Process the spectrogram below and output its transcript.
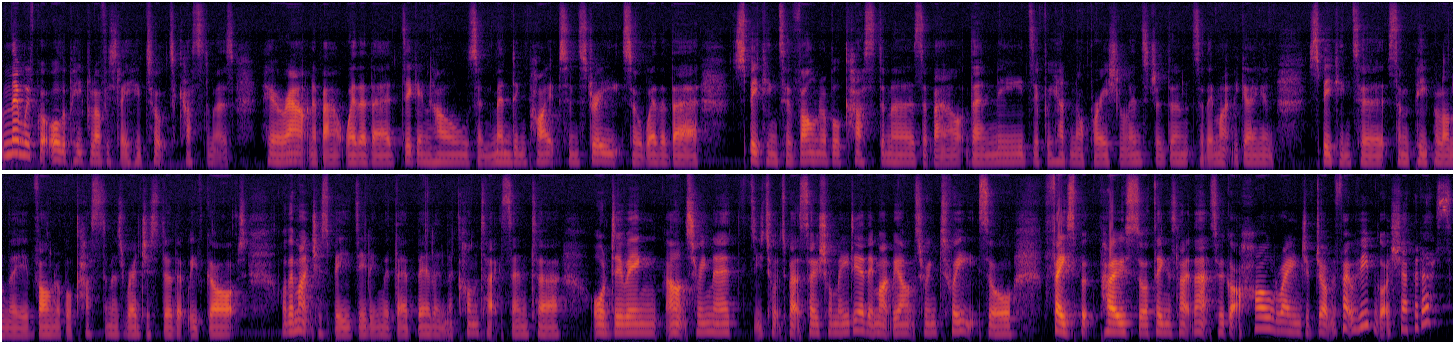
And then we've got all the people, obviously, who talk to customers who are out and about, whether they're digging holes and mending pipes in streets or whether they're speaking to vulnerable customers about their needs if we had an operational incident. So they might be going and speaking to some people on the vulnerable customers register that we've got, or they might just be dealing with their bill in the contact centre or doing answering their, you talked about social media, they might be answering tweets or Facebook posts or things like that. So we've got a whole range of jobs. In fact, we've even got a shepherdess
